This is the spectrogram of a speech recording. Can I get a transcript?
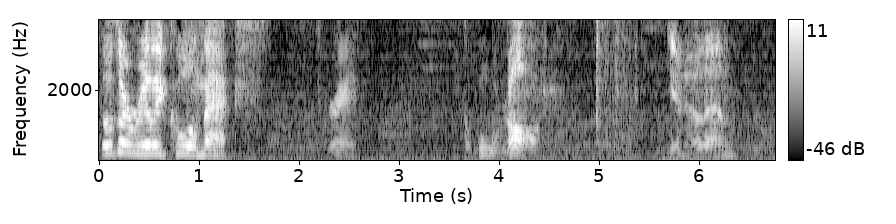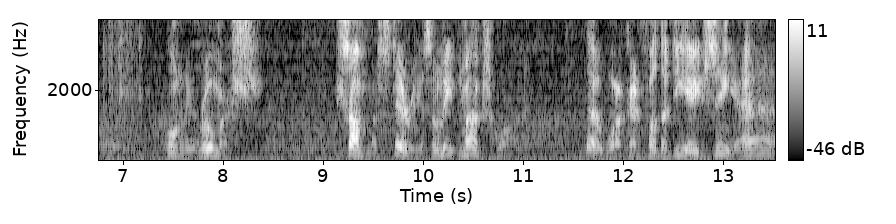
Those are really cool mechs. That's great. The Wulong. You know them? Only rumors. Some mysterious elite merc squad. They're working for the DHZ, eh?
